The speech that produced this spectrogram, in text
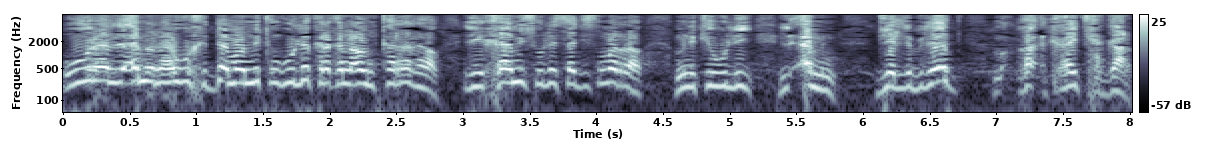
وراه الأمر هو خدام. ملي كنقول لك راه كنعاود نكررها. لي خامس ولا سادس مرة. ملي كيولي الأمن ديال البلاد غيتحقر.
